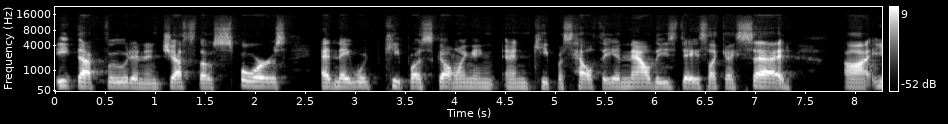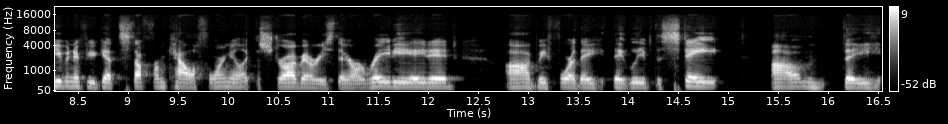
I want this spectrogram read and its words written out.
eat that food and ingest those spores, and they would keep us going and, and keep us healthy. And now, these days, like I said, Uh, even if you get stuff from California, like the strawberries, they are radiated uh, before they, they leave the state. Um, the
